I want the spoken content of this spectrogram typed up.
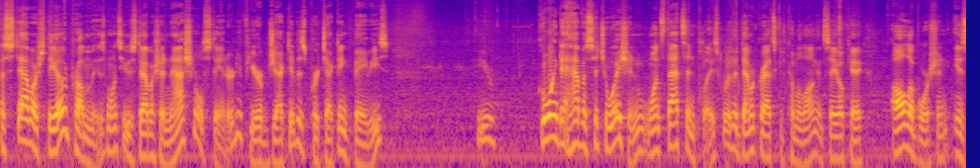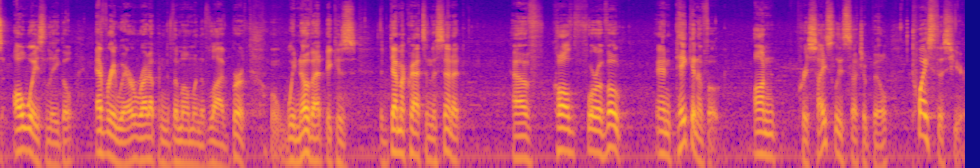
establish, the other problem is once you establish a national standard, if your objective is protecting babies, you're going to have a situation, once that's in place, where the Democrats could come along and say, okay, all abortion is always legal everywhere, right up into the moment of live birth. We know that because the Democrats in the Senate have called for a vote and taken a vote on precisely such a bill twice this year.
